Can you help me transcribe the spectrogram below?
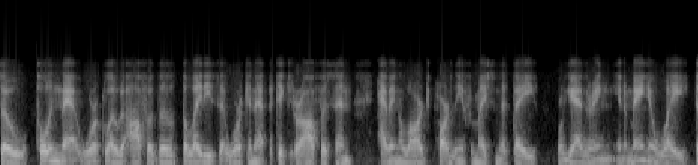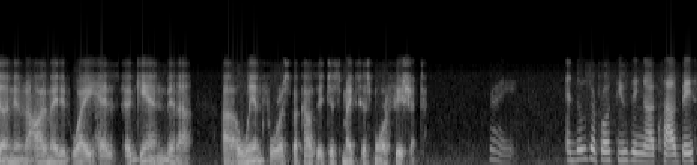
So pulling that workload off of the, the ladies that work in that particular office and having a large part of the information that they were gathering in a manual way done in an automated way has again been a a win for us because it just makes us more efficient. Right. And those are both using uh, cloud-based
